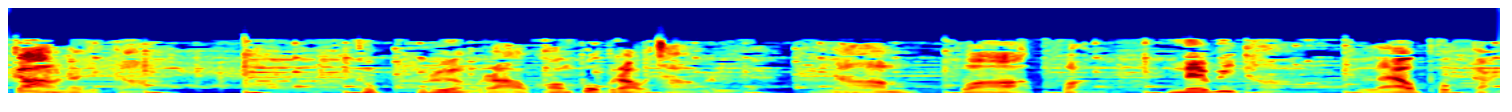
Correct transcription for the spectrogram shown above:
19 นาฬิกา ทุกเรื่องราวของพวกเราชาวเรือ น้ำ ฟ้า ฝั่ง เนวิทามแล้วพบกัน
